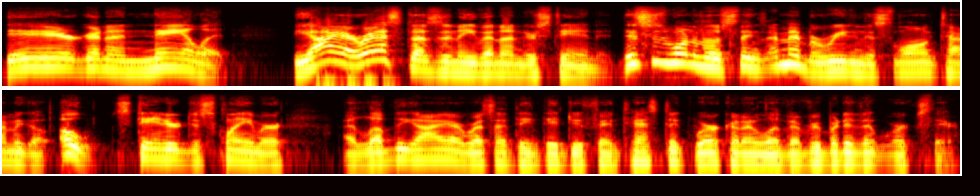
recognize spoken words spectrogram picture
they're gonna nail it. The IRS doesn't even understand it. This is one of those things. I remember reading this a long time ago. Oh, standard disclaimer. I love the IRS. I think they do fantastic work and I love everybody that works there.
